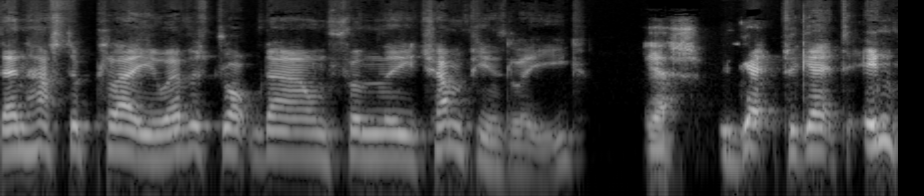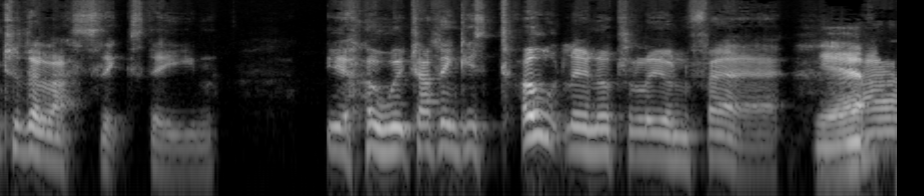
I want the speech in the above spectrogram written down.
then has to play whoever's dropped down from the Champions League. Yes. To get to get into the last 16. You know, which I think is totally and utterly unfair. Yeah. Uh,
